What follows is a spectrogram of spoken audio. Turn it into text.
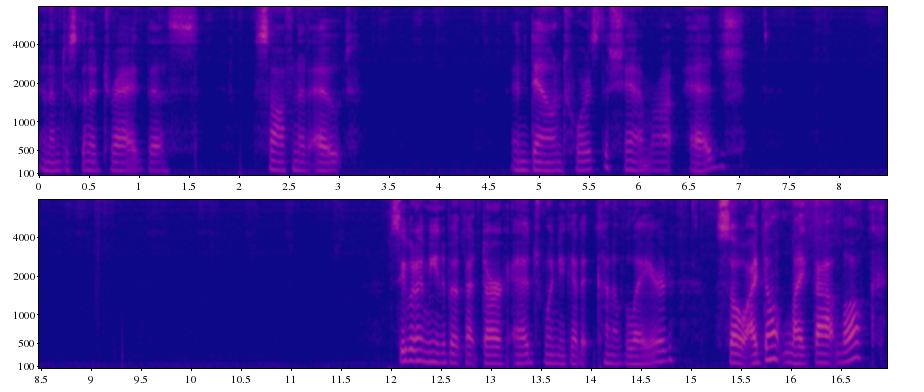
and I'm just going to drag this, soften it out and down towards the shamrock edge. See what I mean about that dark edge when you get it kind of layered? So I don't like that look.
